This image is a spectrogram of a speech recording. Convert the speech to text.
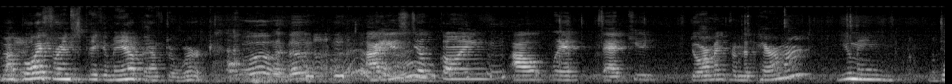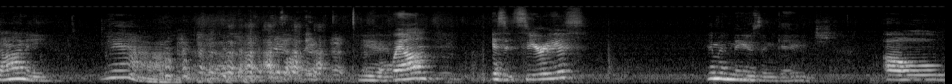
My boyfriend's picking me up after work. Are you still going out with that cute doorman from the Paramount? You mean Donnie? Yeah. Yeah. Well, is it serious? Him and me is engaged. Oh,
